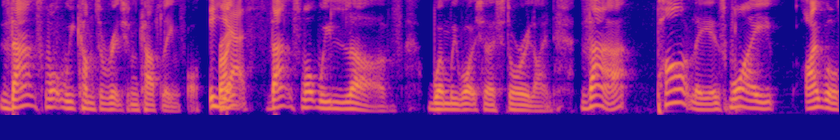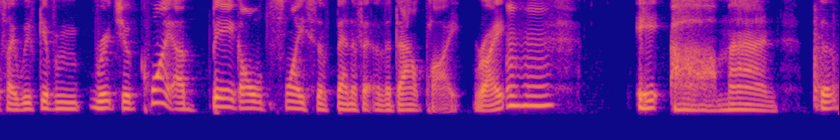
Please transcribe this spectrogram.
That's what we come to Richard and Kathleen for. Right? Yes. That's what we love when we watch their storyline. That partly is why I will say we've given Richard quite a big old slice of benefit of the doubt pie, right? Mm-hmm. It, oh man. The,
